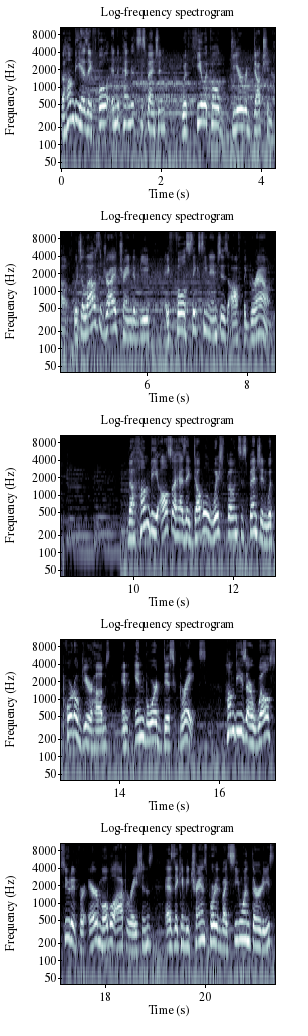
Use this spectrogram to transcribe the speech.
The Humvee has a full independent suspension with helical gear reduction hubs, which allows the drivetrain to be a full 16 inches off the ground. The Humvee also has a double wishbone suspension with portal gear hubs and inboard disc brakes. Humvees are well suited for air mobile operations as they can be transported by C-130s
